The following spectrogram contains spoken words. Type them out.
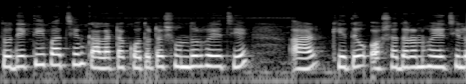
তো দেখতেই পাচ্ছেন কালারটা কতটা সুন্দর হয়েছে আর খেতেও অসাধারণ হয়েছিল।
